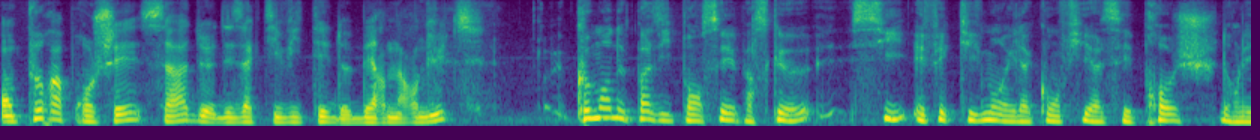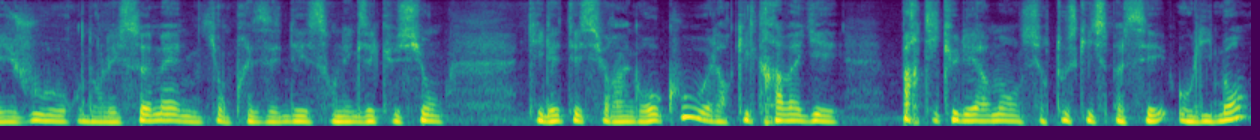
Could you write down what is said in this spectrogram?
On peut rapprocher ça de, des activités de Bernard Nutt Comment ne pas y penser? Parce que si effectivement il a confié à ses proches dans les jours ou dans les semaines qui ont précédé son exécution qu'il était sur un gros coup, alors qu'il travaillait particulièrement sur tout ce qui se passait au Liban.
